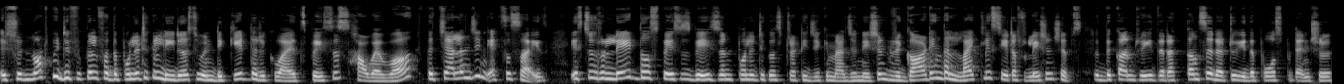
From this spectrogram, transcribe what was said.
It should not be difficult for the political leaders to indicate the required spaces. However, the challenging exercise is to relate those spaces based on political strategic imagination regarding the likely state of relationships with the countries that are considered to either pose potential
